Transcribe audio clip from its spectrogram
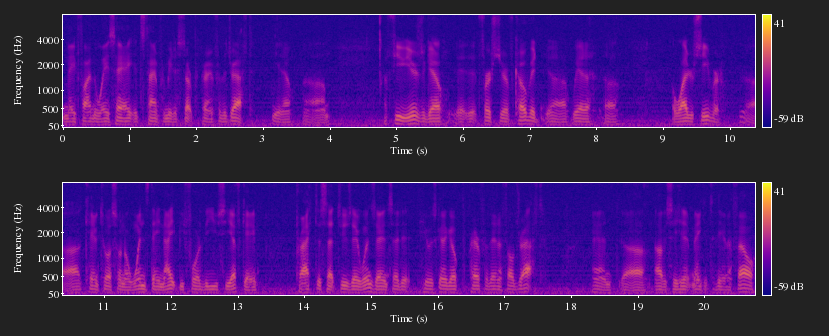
may find the ways. Hey, it's time for me to start preparing for the draft. You know, um, a few years ago, the first year of COVID, uh, we had a, a, a wide receiver uh, came to us on a Wednesday night before the UCF game, practiced that Tuesday, Wednesday, and said it, he was going to go prepare for the NFL draft. And uh, obviously, he didn't make it to the NFL.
